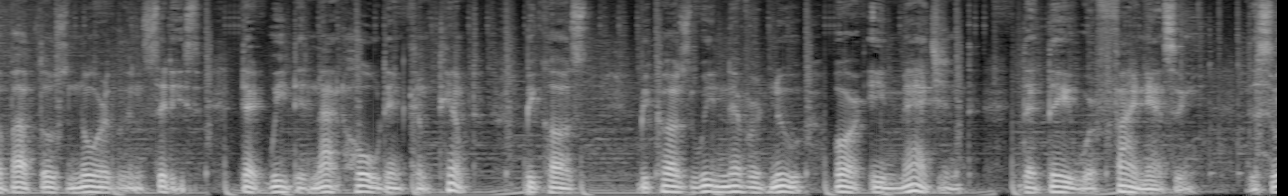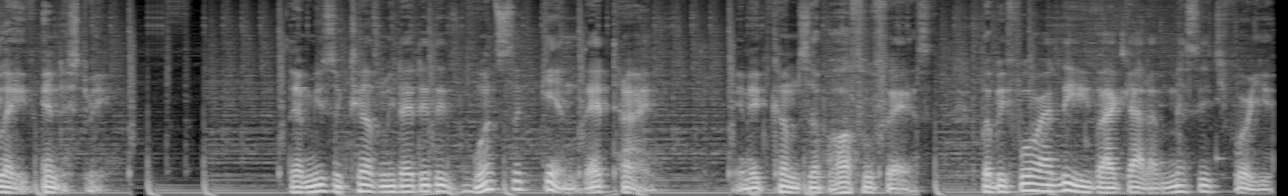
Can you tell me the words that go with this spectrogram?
about those northern cities that we did not hold in contempt because because we never knew or imagined that they were financing the slave industry. That music tells me that it is once again that time, and it comes up awful fast. But before I leave, I got a message for you.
